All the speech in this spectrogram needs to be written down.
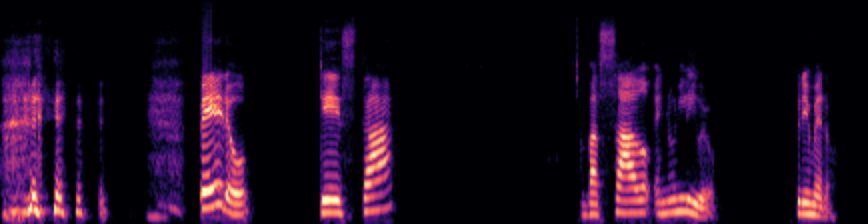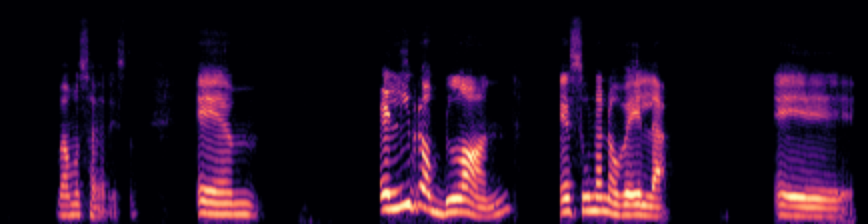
pero que está basado en un libro. Primero, vamos a ver esto. Em, el libro Blonde es una novela eh,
